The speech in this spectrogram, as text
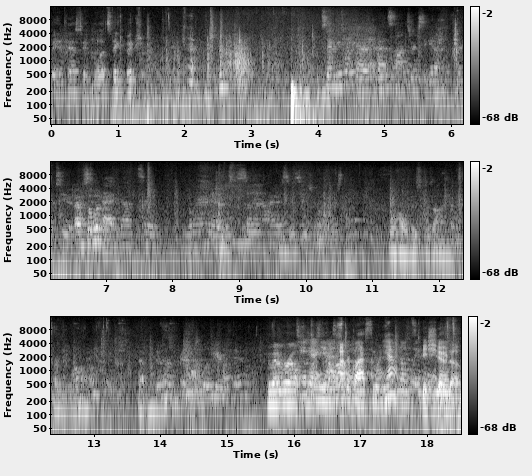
fantastic. Well, let's take a picture. So we'd like our event sponsors to get up with her too. Absolutely. Okay, yeah, so Lauren and Southern Ohio Association of Realtors. We'll hold this design up in front of you. That one goes. Whoever else wants to. Mr. Glassman. Yeah. He showed up.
